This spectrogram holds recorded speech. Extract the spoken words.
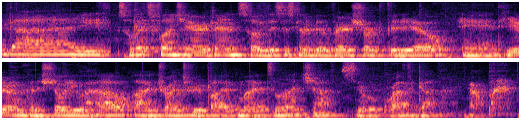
guys! So let's plunge here again. So this is going to be a very short video and here I'm going to show you how I tried to revive my Tillandsia xerographica air plant.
